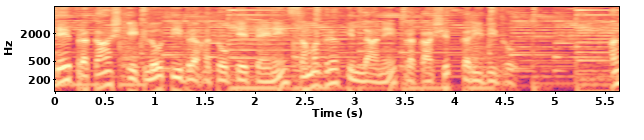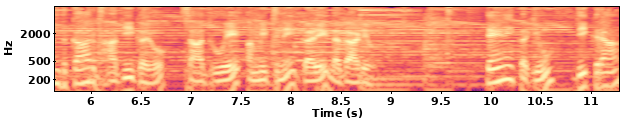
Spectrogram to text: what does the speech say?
તે પ્રકાશ એટલો તીવ્ર હતો કે તેણે સમગ્ર કિલ્લાને પ્રકાશિત કરી દીધો. અંધકાર ભાગી ગયો, સાધુએ અમિતને ગળે લગાડ્યો. તેણે કહ્યું, દીકરા,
